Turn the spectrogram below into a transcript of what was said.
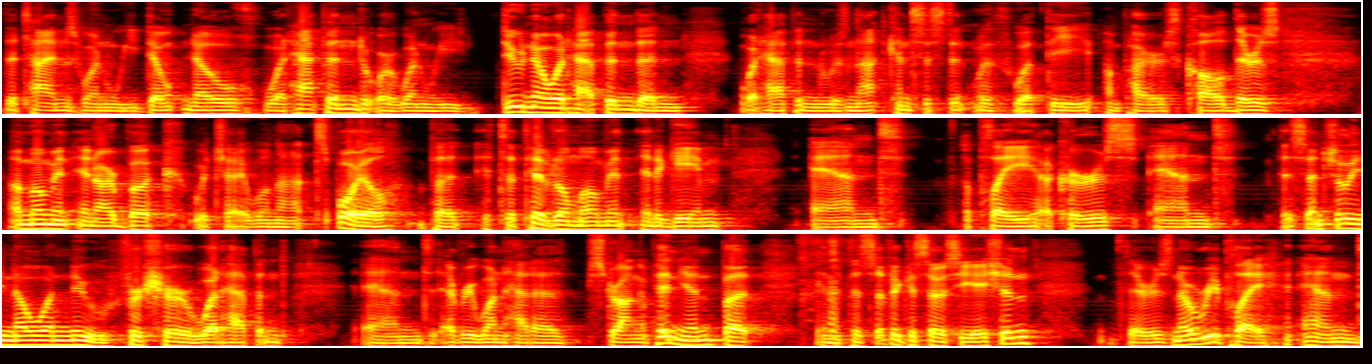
the times when we don't know what happened or when we do know what happened and what happened was not consistent with what the umpires called. There's a moment in our book, which I will not spoil, but it's a pivotal moment in a game and a play occurs and essentially no one knew for sure what happened and everyone had a strong opinion, but in the Pacific Association, there is no replay. And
